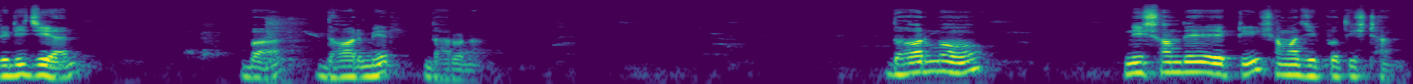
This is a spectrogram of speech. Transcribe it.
রিলিজিয়ান বা ধর্মের ধারণা। ধর্ম নিঃসন্দেহে একটি সামাজিক প্রতিষ্ঠান।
